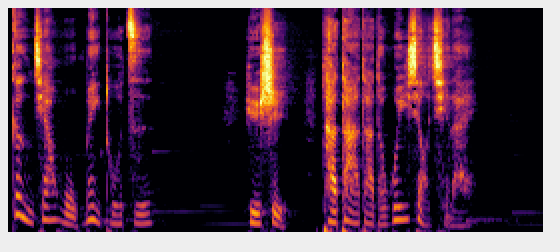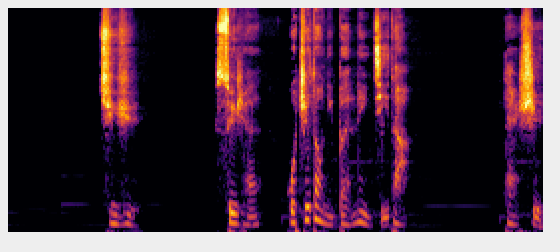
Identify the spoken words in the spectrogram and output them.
更加妩媚多姿，于是他大大的微笑起来。君玉，虽然我知道你本领极大，但是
